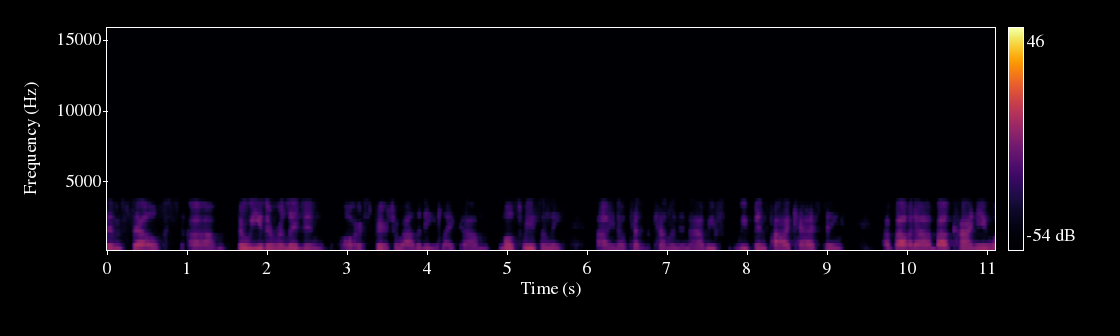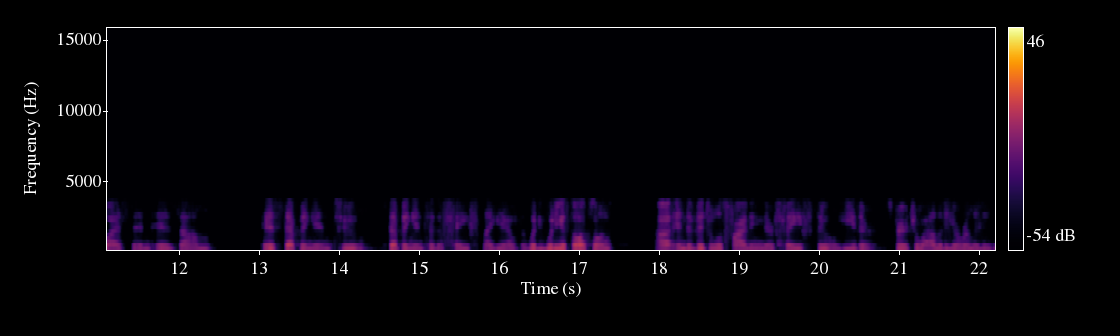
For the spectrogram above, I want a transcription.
themselves um, through either religion or spirituality. Like um, most recently, uh, you know, Kel- Kellen and I, we've we've been podcasting about uh, about Kanye West and his um his stepping into stepping into the faith. Like, you know, what what are your thoughts on uh, individuals finding their faith through either spirituality or religion?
